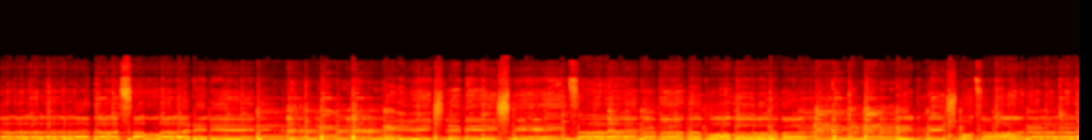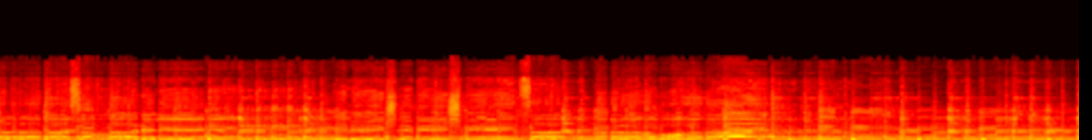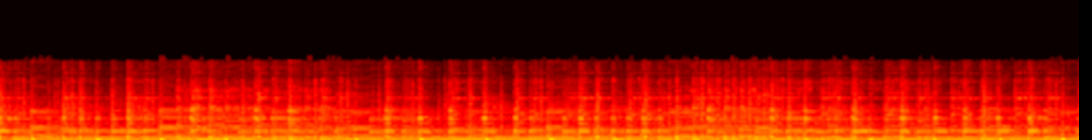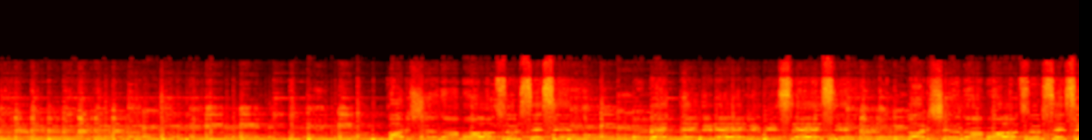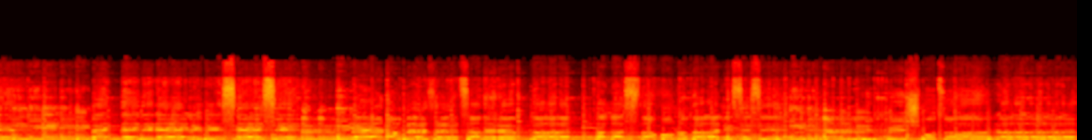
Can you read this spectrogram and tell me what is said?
motora da sallar elini. İliklemiş mi tanımın kolunu. Binmiş motora da sallar elini. İliklemiş Binmiş motora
